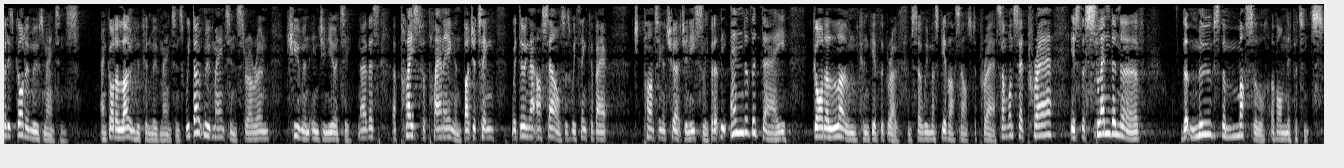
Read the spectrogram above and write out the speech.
But it's God who moves mountains, and God alone who can move mountains. We don't move mountains through our own human ingenuity. Now, there's a place for planning and budgeting. We're doing that ourselves as we think about planting a church in Eastleigh. But at the end of the day, God alone can give the growth, and so we must give ourselves to prayer. Someone said prayer is the slender nerve that moves the muscle of omnipotence.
